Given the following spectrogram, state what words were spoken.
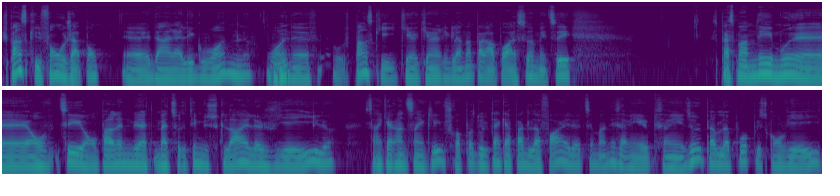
je pense qu'ils le font au Japon, euh, dans la Ligue One. Euh, je pense qu'il y, a un règlement par rapport à ça, mais tu sais, c'est parce que m'emmener, moi, on, on parlait de maturité musculaire, là, je vieillis, là, 145 livres, je ne serai pas tout le temps capable de le faire. Là, ça, vient, ça vient dur de perdre le poids plus qu'on vieillit.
